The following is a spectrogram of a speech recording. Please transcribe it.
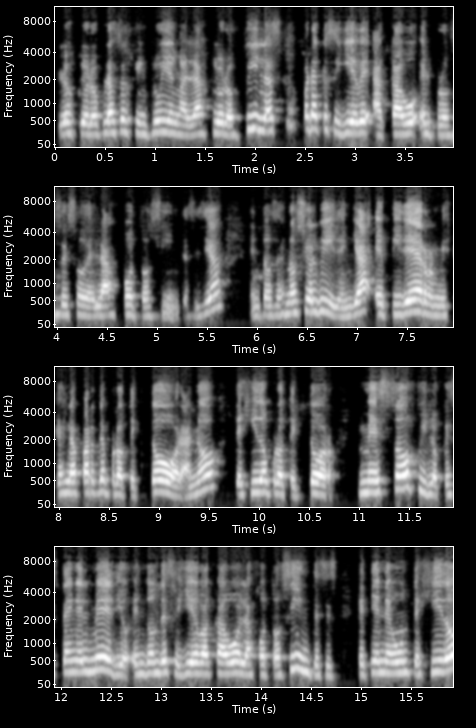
Los cloroplastos que incluyen a las clorofilas para que se lleve a cabo el proceso de la fotosíntesis, ¿ya? Entonces, no se olviden, ¿ya? Epidermis, que es la parte protectora, ¿no? Tejido protector. Mesófilo, que está en el medio, en donde se lleva a cabo la fotosíntesis, que tiene un tejido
